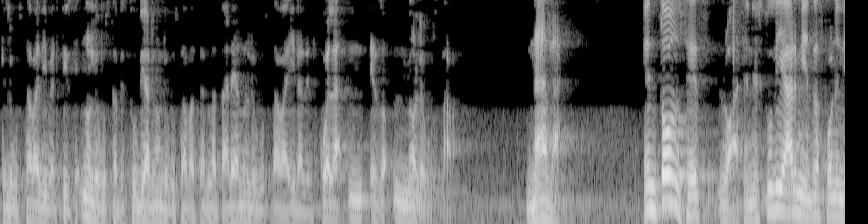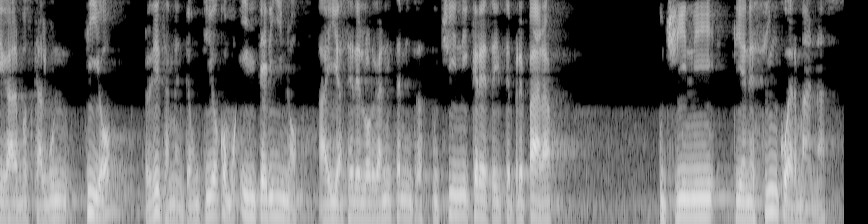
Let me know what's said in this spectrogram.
que le gustaba divertirse. No le gustaba estudiar, no le gustaba hacer la tarea, no le gustaba ir a la escuela, eso no le gustaba. Nada. Entonces lo hacen estudiar mientras ponen, digamos, que algún tío, precisamente un tío como interino, ahí a ser el organista mientras Puccini crece y se prepara. Puccini tiene cinco hermanas,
